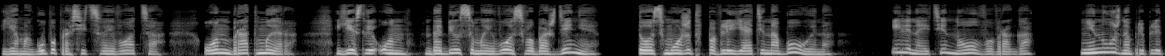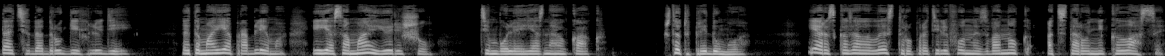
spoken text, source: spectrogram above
Я могу попросить своего отца. Он брат мэра. Если он добился моего освобождения, то сможет повлиять и на Боуэна. Или найти нового врага. Не нужно приплетать сюда других людей. Это моя проблема, и я сама ее решу. Тем более я знаю как. Что ты придумала? Я рассказала Лестеру про телефонный звонок от сторонника Лассы,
